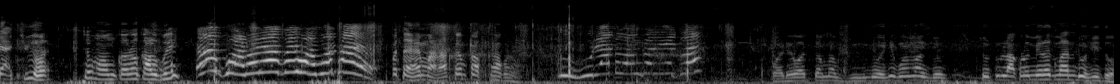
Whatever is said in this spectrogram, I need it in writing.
ઉઠો ચું લે ચું ચો આમ કરો કાળુભાઈ એ ભણો રે ભાઈ વામો થાય. પતા હે મારા કેમ પગ થાકો હુર્યા તો આમ કરી એટલા પડ્યો તો હમણાં ડોશી ભણમાં છૂટું લાકડું મેળ માર મારે તો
